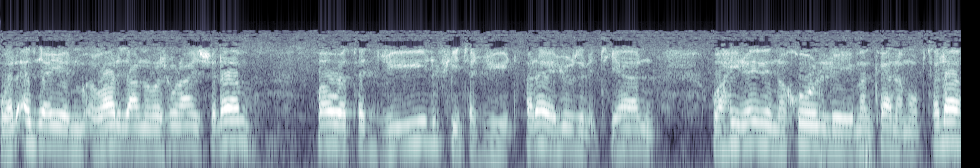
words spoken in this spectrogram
والأدعية الواردة عن الرسول عليه السلام فهو تسجيل في تسجيل فلا يجوز الاتيان. وحينئذ نقول لمن كان مبتلى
